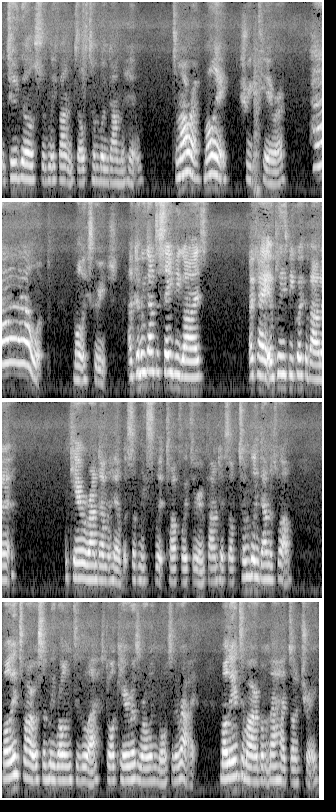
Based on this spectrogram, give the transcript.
The two girls suddenly found themselves tumbling down the hill. Tamara, Molly, shrieked Kira. Help! Molly screeched. I'm coming down to save you guys. Okay, and please be quick about it. Kira ran down the hill, but suddenly slipped halfway through and found herself tumbling down as well. Molly and Tamara were suddenly rolling to the left, while Kira was rolling more to the right. Molly and Tamara bumped their heads on a tree.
